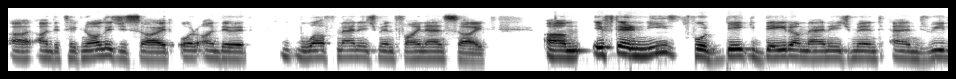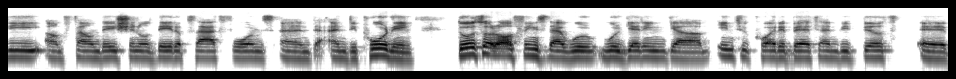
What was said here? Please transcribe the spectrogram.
uh, on the technology side or on the wealth management finance side, um, if there needs for big data management and really um, foundational data platforms and, and reporting, those are all things that we're, we're getting um, into quite a bit and we've built a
